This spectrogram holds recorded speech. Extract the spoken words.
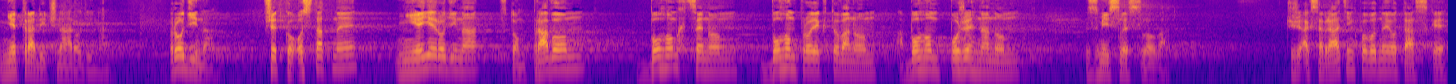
netradičná rodina. Rodina. Všetko ostatné nie je rodina v tom pravom, Bohom chcenom, Bohom projektovanom a Bohom požehnanom zmysle slova. Čiže ak sa vrátim k pôvodnej otázke,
